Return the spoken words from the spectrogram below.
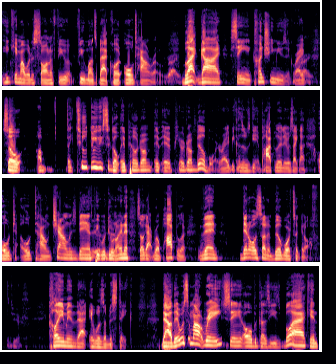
he came out with a song a few a few months back called "Old Town Road." Right. Black guy singing country music, right? Right. So, uh, like two three weeks ago, it appeared on it, it appeared on Billboard, right? Because it was getting popular. There was like a old old town challenge dance people were doing on it, so it got real popular. Then, then all of a sudden, Billboard took it off Yes. claiming that it was a mistake. Now there was some outrage saying, "Oh, because he's black," and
